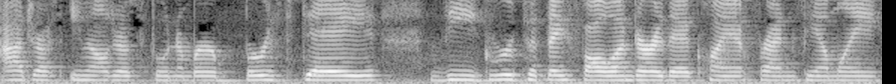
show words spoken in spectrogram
address, email address, phone number, birthday, the group that they fall under, the client, friend, family,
